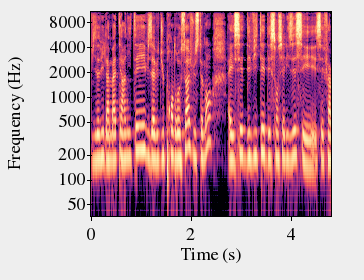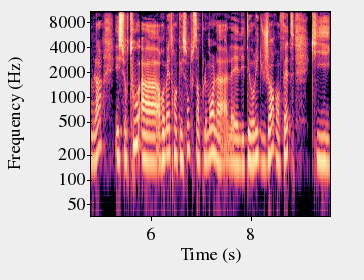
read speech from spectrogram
vis-à-vis vis-à-vis de la maternité, vis-à-vis du prendre soin, justement, à essayer d'éviter d'essentialiser ces, ces femmes-là, et surtout à remettre en question tout simplement les théories du genre, en fait, qui,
